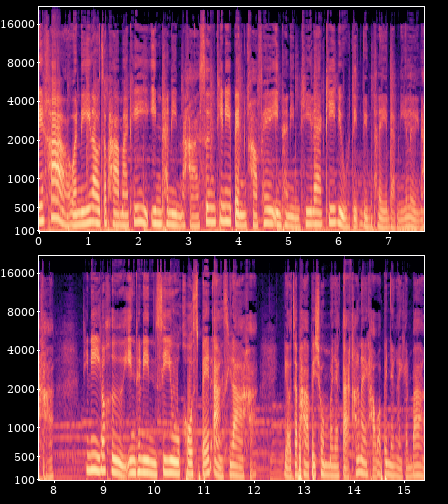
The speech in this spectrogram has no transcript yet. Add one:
ดีค่ะ วันนี้เราจะพามาที่อินทนินนะคะ ซึ่งที่นี่เป็นคาเฟ่อินทนินที่แรกที่อยู่ติดริมทะเลแบบนี้เลยนะคะ ที่นี่ก็คืออินทนินซีอูโคสเปซอ่างศิลาค่ะ เดี๋ยวจะพาไปชมบรรยากาศข้างในค่ะว่าเป็นยังไงกันบ้าง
